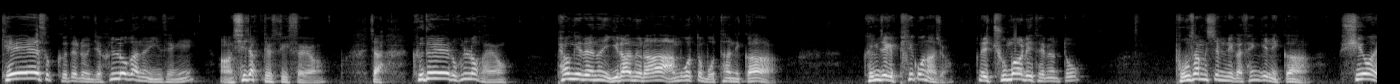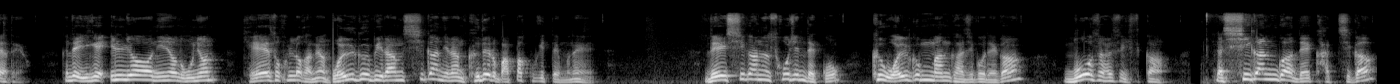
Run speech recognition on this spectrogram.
계속 그대로 이제 흘러가는 인생이 어, 시작될 수 있어요. 자 그대로 흘러가요. 평일에는 일하느라 아무것도 못하니까 굉장히 피곤하죠. 근데 주말이 되면 또 보상 심리가 생기니까 쉬어야 돼요. 근데 이게 1년 2년 5년 계속 흘러가면 월급이랑 시간이랑 그대로 맞바꾸기 때문에 내 시간은 소진됐고 그 월급만 가지고 내가 무엇을 할 수 있을까 그러니까 시간과 내 가치가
